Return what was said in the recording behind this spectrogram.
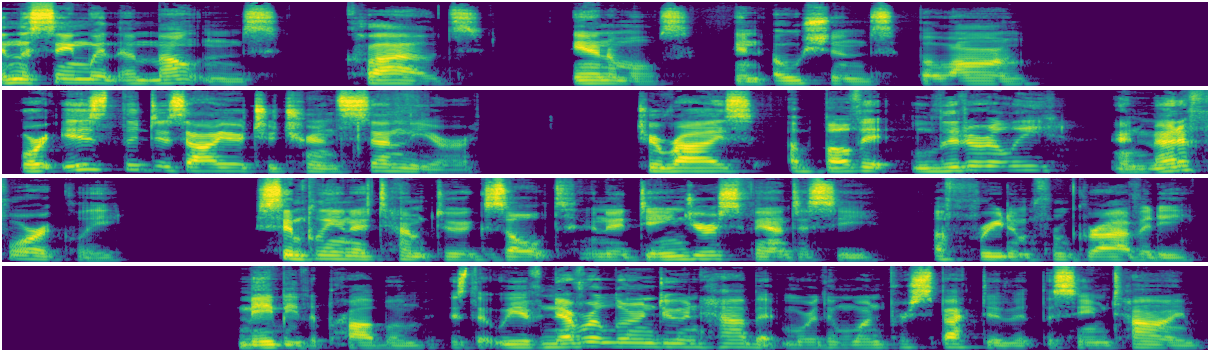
in the same way that mountains, clouds, animals, and oceans belong? Or is the desire to transcend the earth, to rise above it literally and metaphorically, simply an attempt to exult in a dangerous fantasy of freedom from gravity? Maybe the problem is that we have never learned to inhabit more than one perspective at the same time.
